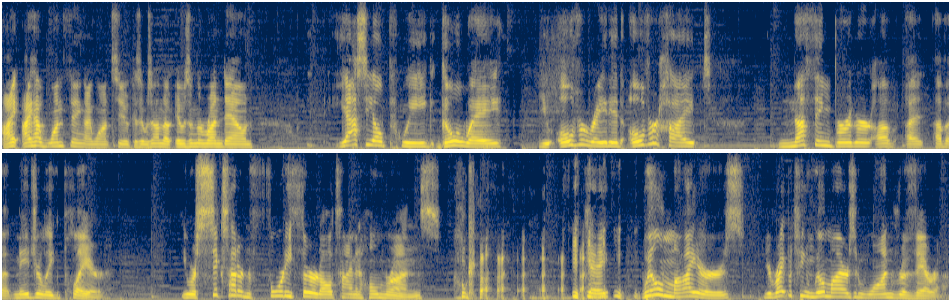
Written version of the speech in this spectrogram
I, I have one thing I want to because it was on the it was in the rundown. Yasiel Puig, go away. You overrated, overhyped, nothing burger of a of a major league player. You were 643rd all time in home runs. Oh God. Okay, Wil Myers. You're right between Wil Myers and Juan Rivera.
